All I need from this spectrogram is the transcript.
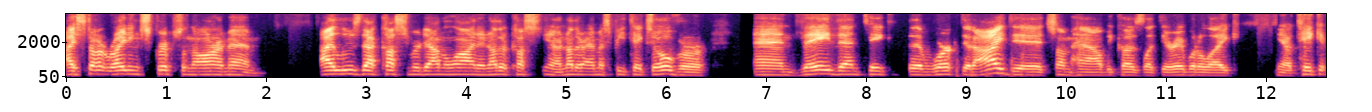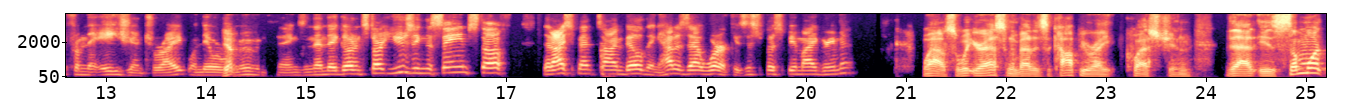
I start writing scripts on the RMM. I lose that customer down the line. Another cus, you know, another MSP takes over, and they then take the work that I did somehow because like they're able to like you know take it from the agent right when they were Yep. removing things, and then they go and start using the same stuff that I spent time building. How does that work? Is this supposed to be my agreement? Wow. So what you're asking about is a copyright question that is somewhat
